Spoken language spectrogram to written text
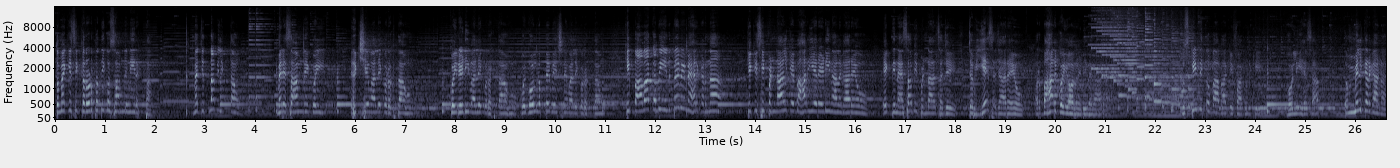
तो मैं किसी करोड़पति को सामने नहीं रखता। मैं जितना भी लिखता हूँ, मेरे सामने कोई रिक्शे वाले को रखता हूँ, कोई रेडी वाले को रखता हूँ, कोई गोलगप्पे बेचने वाले को रखता हूँ, कि बाबा कभी इन पे भी मेहर करना कि किसी पंडाल के बाहर ये रेडी ना लगा रहे हो। एक दिन ऐसा भी पंडाल सजे जब ये सजा रहे हो और बाहर कोई और रेडी लगा रहे उसकी भी तो बाबा की फागुन की होली है साहब। तो मिलकर गाना।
